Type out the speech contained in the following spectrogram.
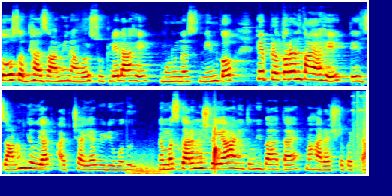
तो सध्या जामिनावर सुटलेला आहे. म्हणूनच नेमकं हे प्रकरण काय आहे ते जाणून घेऊयात आजच्या या व्हिडिओमधून. नमस्कार मी श्रेया आणि तुम्ही पाहताय महाराष्ट्र कट्टा.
